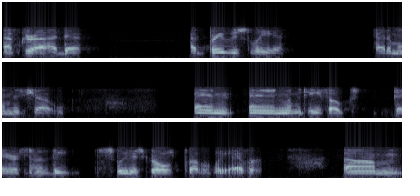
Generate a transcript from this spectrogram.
after I'd uh, I'd previously uh, had them on the show, and and let me tell you, folks, they are some of the sweetest girls probably ever. Um,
